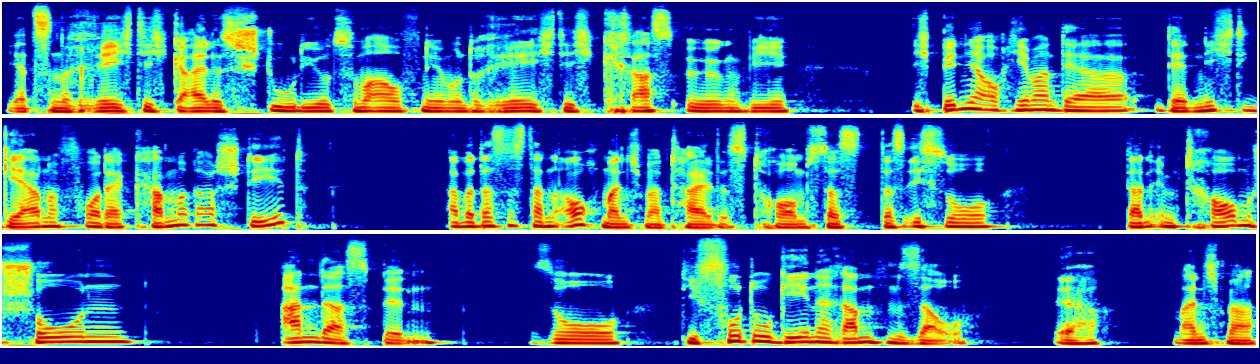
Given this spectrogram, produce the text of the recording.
jetzt ein richtig geiles Studio zum Aufnehmen und richtig krass irgendwie. Ich bin ja auch jemand, der, der nicht gerne vor der Kamera steht, aber das ist dann auch manchmal Teil des Traums, dass, dass ich so dann im Traum schon anders bin. So die fotogene Rampensau. Ja. Manchmal.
